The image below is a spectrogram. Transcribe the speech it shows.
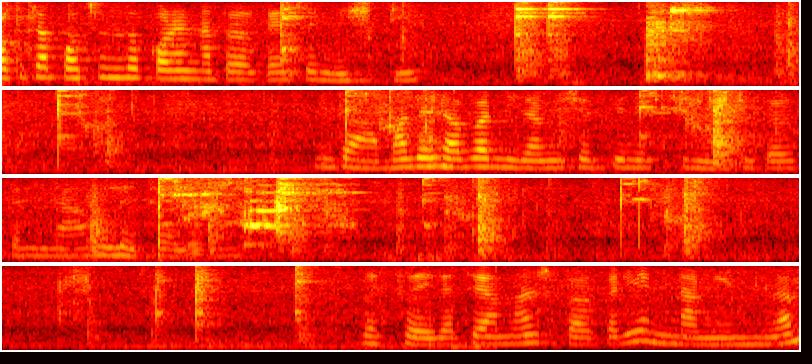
অতটা পছন্দ করে না তরকারিতে মিষ্টি। কিন্তু আমাদের আবার নিরামিষের দিন একটু মিষ্টি তরকারি না হলে চলে না। ব্যাস, হয়ে গেছে আমার তরকারি, আমি নামিয়ে নিলাম।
